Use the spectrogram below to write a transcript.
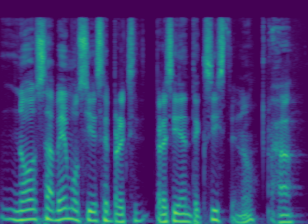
no sabemos si ese presi- presidente existe, ¿no? Ajá.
